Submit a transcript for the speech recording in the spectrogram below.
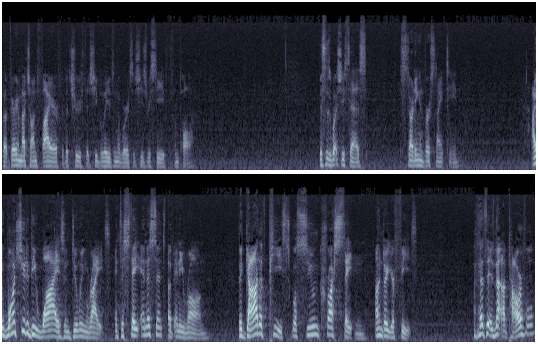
but very much on fire for the truth that she believes in the words that she's received from Paul. This is what she says, starting in verse 19. I want you to be wise in doing right and to stay innocent of any wrong. The God of peace will soon crush Satan under your feet. That's it. Isn't that powerful?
